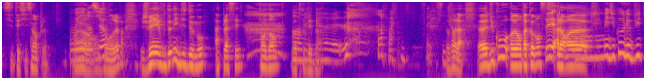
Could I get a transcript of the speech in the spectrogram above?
si c'était si simple. Oui, voilà, bien sûr. Je vais vous donner une liste de mots à placer pendant votre oh my débat. God. Ouais, Ça si dur. Voilà. Euh, du coup, euh, on va commencer. Alors, euh, Mais du coup, le but,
